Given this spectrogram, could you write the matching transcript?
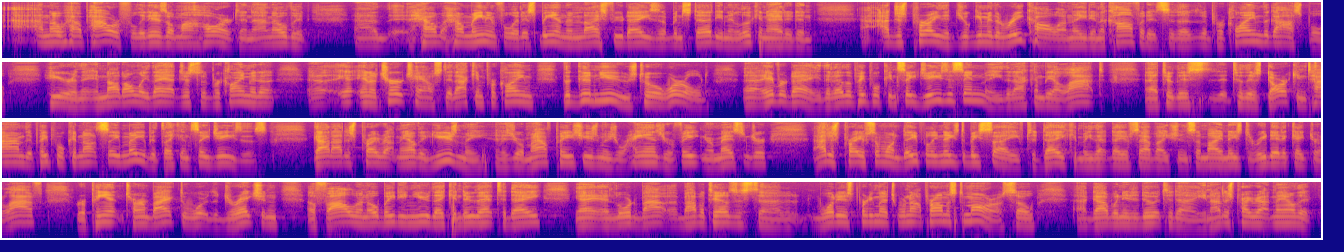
I know how powerful it is on my heart, and I know that uh, how how meaningful it has been in the last few days. I've been studying and looking at it, and I just pray that you'll give me the recall I need and the confidence to, to proclaim the gospel here. And, and, not only that, just to proclaim it a, uh, uh in a church house, that I can proclaim the good news to a world uh, every day, that other people can see Jesus in me, that I can be a light uh, to, this, to this darkened time, that people cannot see me, but they can see Jesus. God, I just pray right now that use me as your mouthpiece, use me as your hands, your feet, and your messenger. I just pray if someone deeply needs to be saved, today can be that day of salvation. Somebody somebody needs to rededicate their life, repent, turn back toward the direction of following, obeying you, they can do that today. And Lord, the Bible tells us uh, what is pretty much we're not promised tomorrow. So, uh, God, we need to do it today. And I just pray right now that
